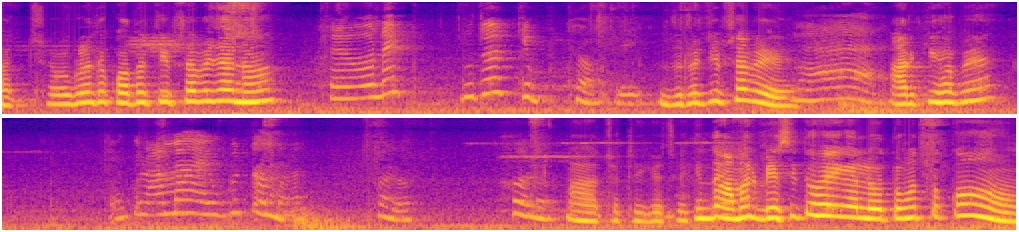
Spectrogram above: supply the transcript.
আচ্ছা ওগুলোতে কত চিপস হবে জানো? দুটো চিপস হবে? আর কি হবে? আচ্ছা ঠিক আছে। কিন্তু আমার বেশি তো হয়ে গেল, তোমার তো কম।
